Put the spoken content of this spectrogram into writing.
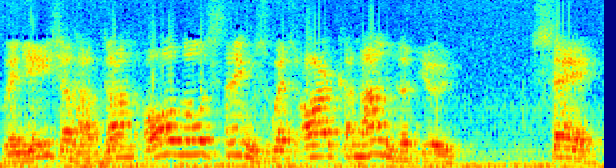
when ye shall have done all those things which are commanded you, say,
